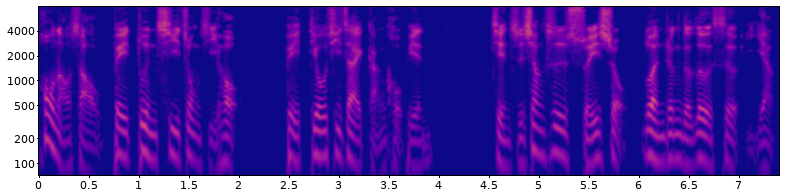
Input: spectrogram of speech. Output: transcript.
后脑勺被钝器重击后，被丢弃在港口边，简直像是随手乱扔的垃圾一样。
